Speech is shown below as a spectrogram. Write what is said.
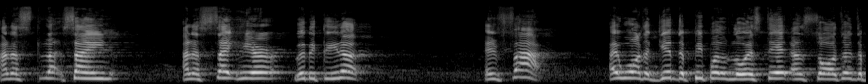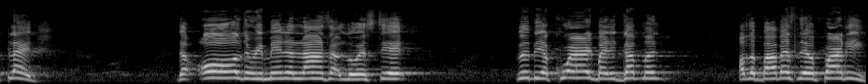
and a sign and a site here will be cleaned up. In fact, I want to give the people of Lower Estate and Salters the pledge that all the remaining lands at Lower Estate will be acquired by the government of the Barbados Labour Party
